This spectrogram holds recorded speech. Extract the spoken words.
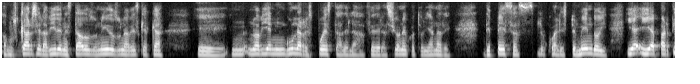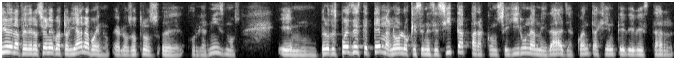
a buscarse la vida en Estados Unidos una vez que acá eh, no había ninguna respuesta de la Federación Ecuatoriana de, Pesas, lo cual es tremendo. Y, a, partir de la Federación Ecuatoriana, bueno, eh, los otros eh, organismos. Em, pero después de este tema, ¿no? Lo que se necesita para conseguir una medalla, cuánta gente debe estar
